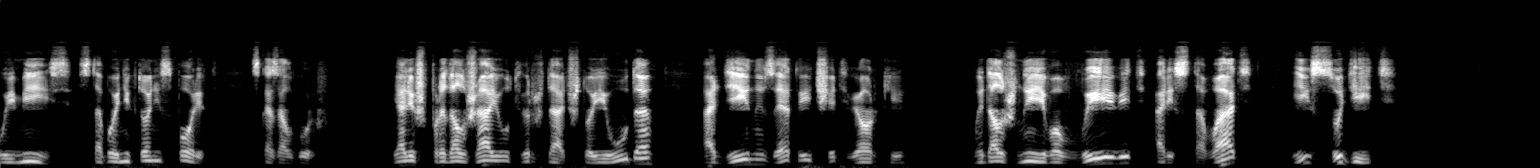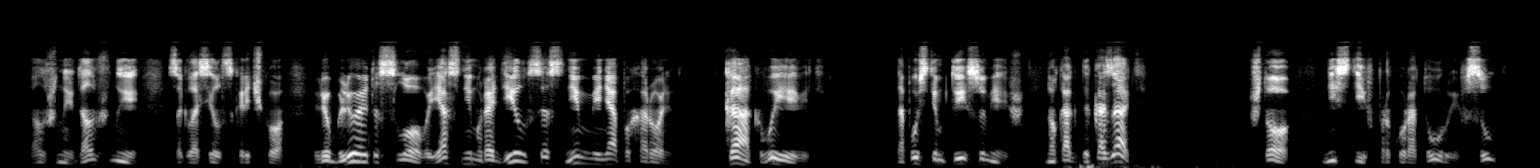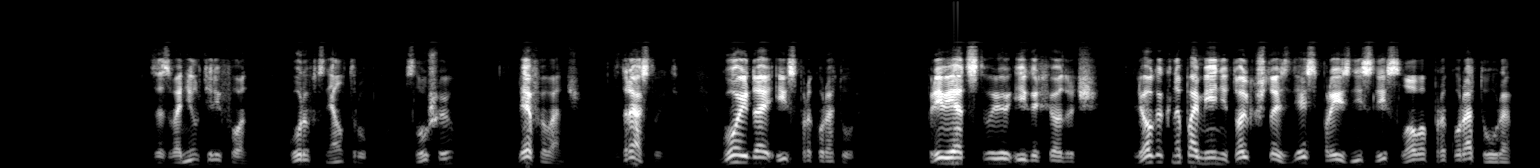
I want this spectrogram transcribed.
Уймись, с тобой никто не спорит, — сказал Гуров. Я лишь продолжаю утверждать, что Иуда — один из этой четверки. Мы должны его выявить, арестовать и судить. «Должны, должны», — согласился Кричко. «Люблю это слово. Я с ним родился, с ним меня похоронят. Как выявить? Допустим, ты сумеешь. Но как доказать? Что нести в прокуратуру и в суд?» Зазвонил телефон. Гуров снял трубку. «Слушаю. Лев Иванович, здравствуйте. Гойда из прокуратуры. Приветствую, Игорь Федорович. Легок на помине, только что здесь произнесли слово «прокуратура».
